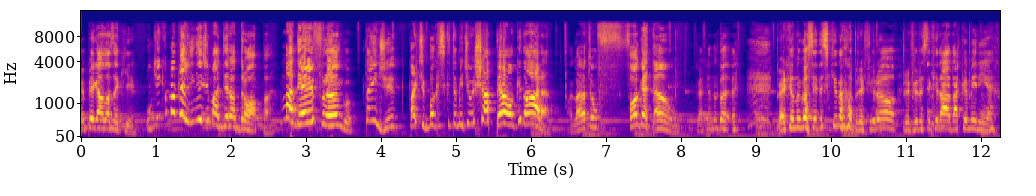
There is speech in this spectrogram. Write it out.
Eu pegar elas aqui. O que, que uma galinha de madeira dropa? Madeira e frango. Entendi. Parte boa que esse aqui também tinha um chapéu. que da hora. Agora tem um foguetão. Pior que eu não. Pior que eu não gostei desse aqui não. Eu prefiro, prefiro esse aqui da, da câmerinha.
